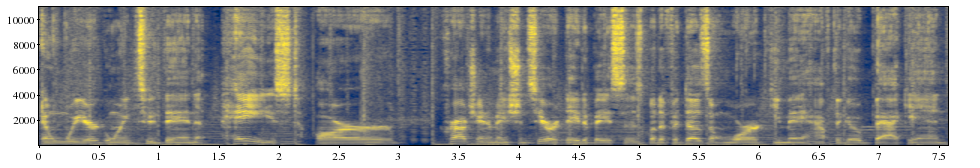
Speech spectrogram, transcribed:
and we are going to then paste our crouch animations here, our databases, but if it doesn't work, you may have to go back in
